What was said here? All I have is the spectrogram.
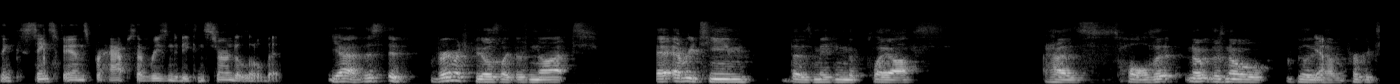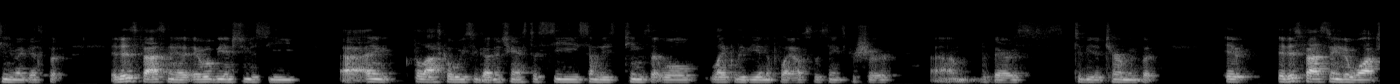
think Saints fans perhaps have reason to be concerned a little bit. Yeah, this it very much feels like there's not every team that is making the playoffs has holes. It no, there's no ability Yeah. to have a perfect team, I guess, but it is fascinating. It will be interesting to see. Uh, I think the last couple weeks we've gotten a chance to see some of these teams that will likely be in the playoffs. The Saints for sure, um, the Bears to be determined, but it it is fascinating to watch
